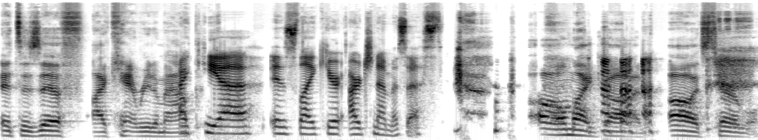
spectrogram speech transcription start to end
it's as if I can't read a map. IKEA is like your arch nemesis. oh my god. Oh, it's terrible.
